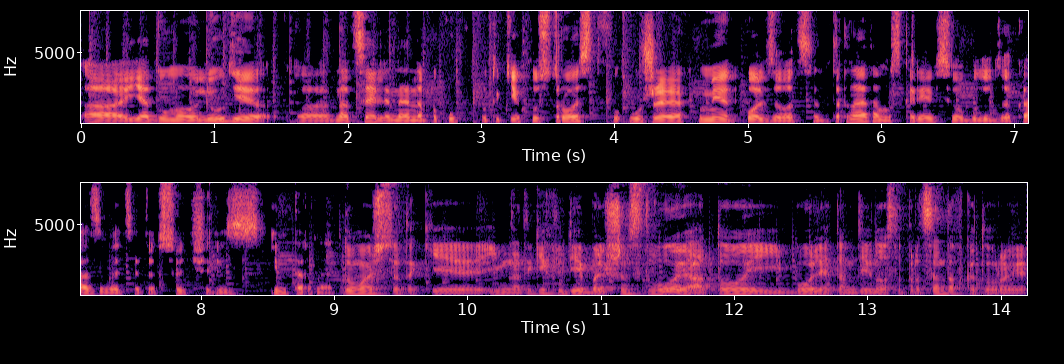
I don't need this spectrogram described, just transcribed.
А, я думаю, люди, э, нацеленные на покупку таких устройств, уже умеют пользоваться интернетом и, скорее всего, будут заказывать это все через интернет. Думаешь, все-таки именно таких людей большинство, а то и более там 90%, которые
